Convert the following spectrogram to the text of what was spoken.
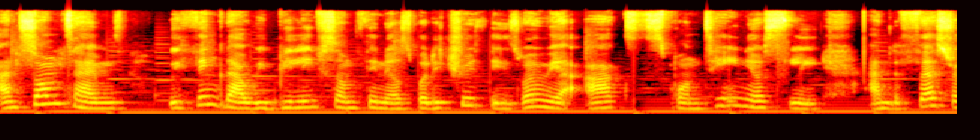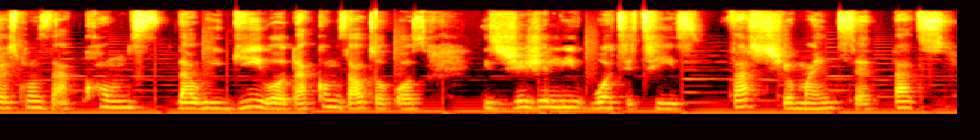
and sometimes we think that we believe something else but the truth is when we are asked spontaneously and the first response that comes that we give or that comes out of us is usually what it is. That's your mindset. That's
